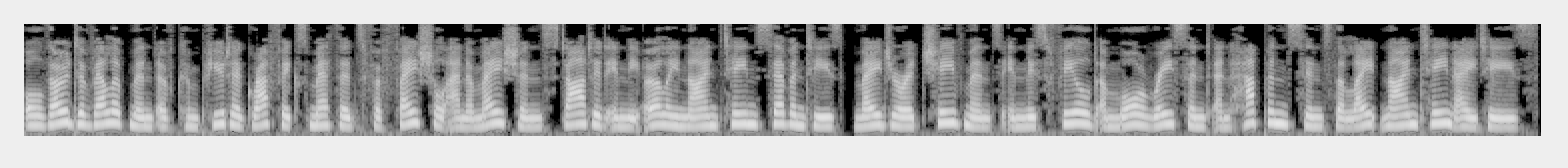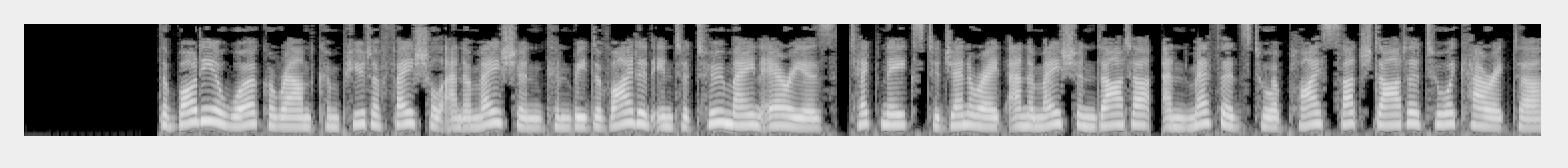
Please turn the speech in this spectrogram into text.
Although development of computer graphics methods for facial animation started in the early 1970s, major achievements in this field are more recent and happened since the late 1980s. The body of work around computer facial animation can be divided into two main areas, techniques to generate animation data, and methods to apply such data to a character.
